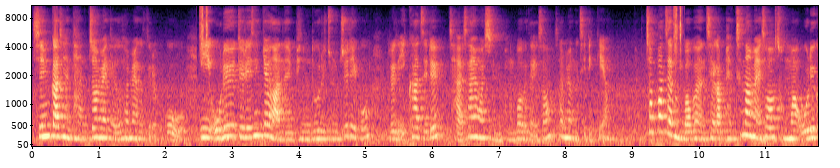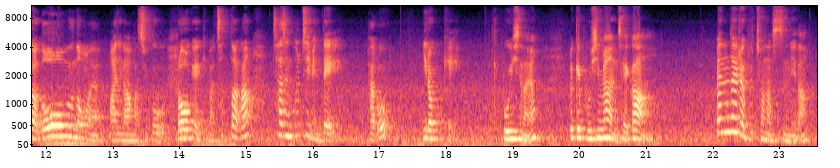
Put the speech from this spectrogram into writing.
지금까지는 단점에 대해서 설명을 드렸고 이 오류들이 생겨나는 빈도를 좀 줄이고 그래도 이 카드를 잘 사용할 수 있는 방법에 대해서 설명을 드릴게요. 첫 번째 방법은 제가 베트남에서 정말 오류가 너무너무 많이 나와가지고 여러 개 이렇게 막 찾다가 찾은 꿀팁인데 바로 이렇게 보이시나요? 이렇게 보시면 제가 밴드를 붙여놨습니다.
